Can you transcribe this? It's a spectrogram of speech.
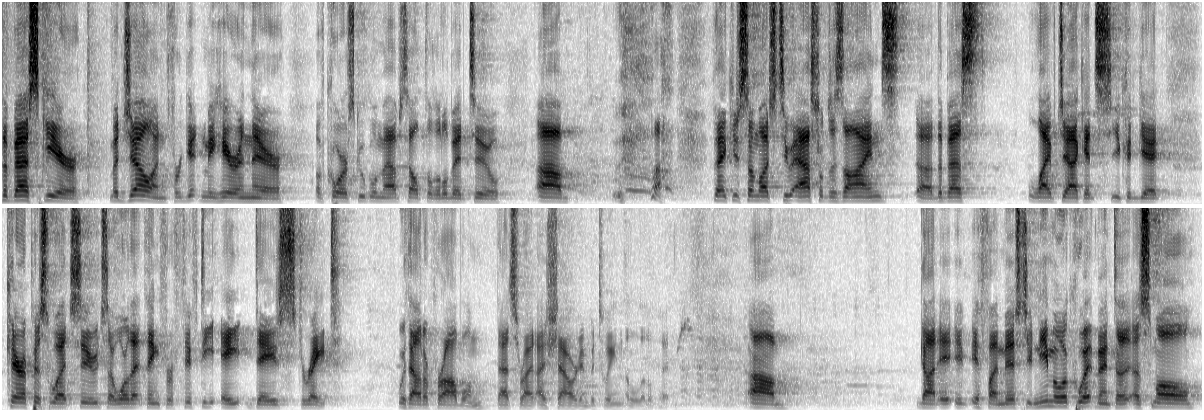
the best gear, Magellan for getting me here and there. Of course, Google Maps helped a little bit too. Um, thank you so much to Astral Designs, uh, the best life jackets you could get. carapace wetsuits. I wore that thing for 58 days straight without a problem. That's right, I showered in between a little bit. Um, God, if I missed you, Nemo Equipment, a, a small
